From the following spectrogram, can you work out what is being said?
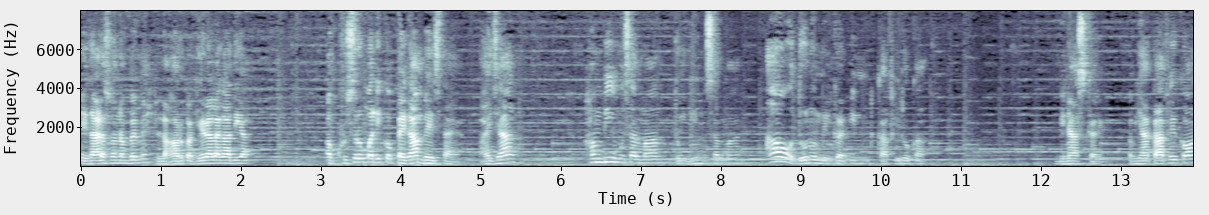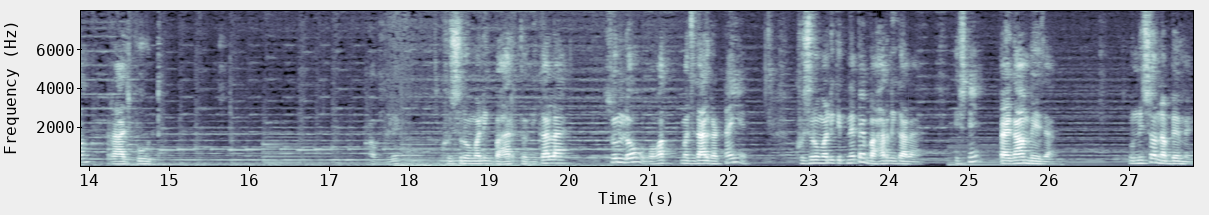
1190 में लाहौर का घेरा लगा दिया। अब खुसरो मलिक को पैगाम भेजता है, भाईजान, हम भी मुसलमान, तुम भी मुसलमान। आओ, दोनों मिलकर इन काफिरों का विनाश करें। अब यहाँ काफिर कौन? राजपूत। बोले, खुसरो मलिक बाहर तो निकाला है सुन लो, बहुत मज़ेदार घटना ही है खुसरो मलिक इतने पे बाहर निकाला है इसने पैगाम भेजा। 1990 में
